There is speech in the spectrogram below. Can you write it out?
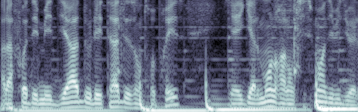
à la fois des médias, de l'État, des entreprises. Il y a également le ralentissement individuel.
